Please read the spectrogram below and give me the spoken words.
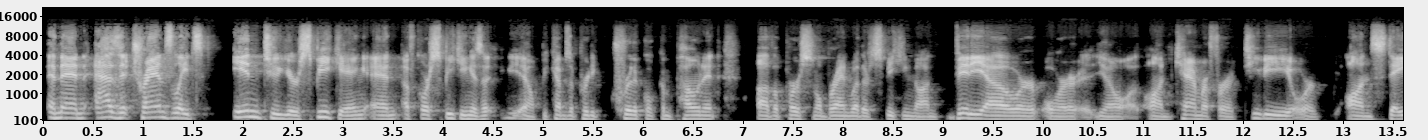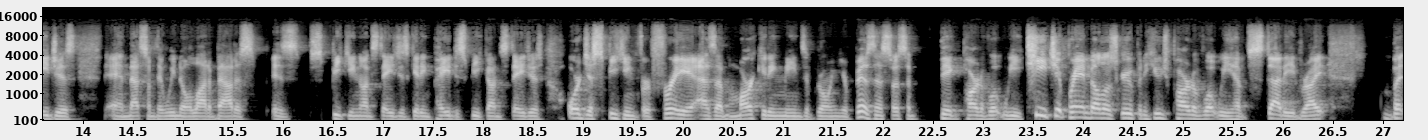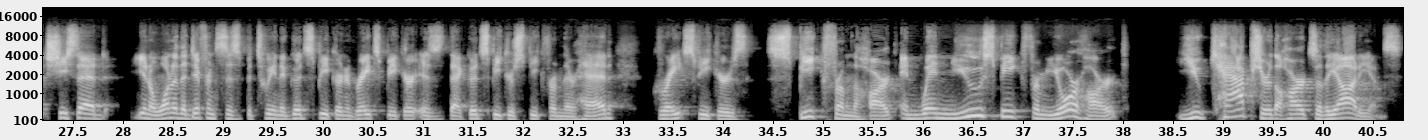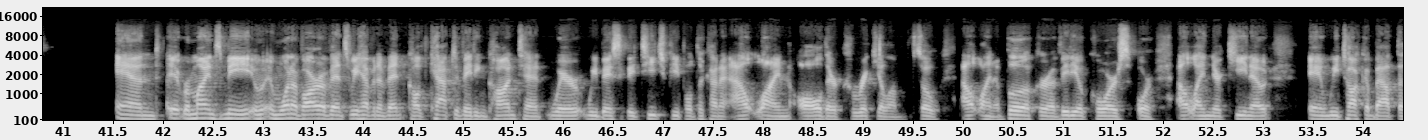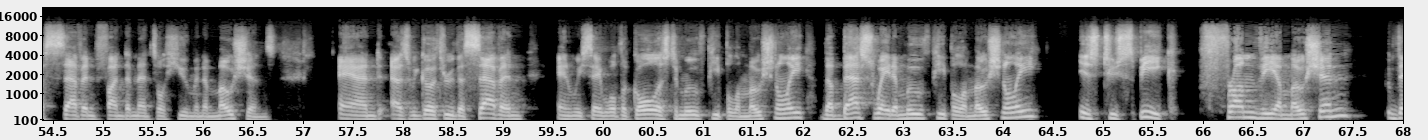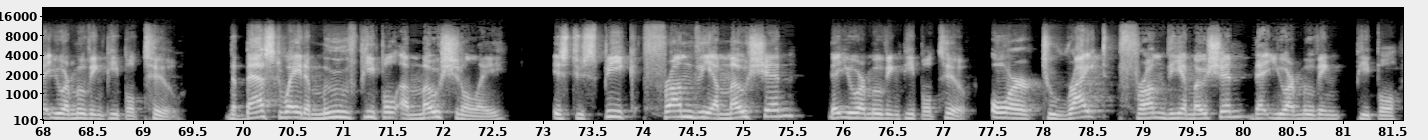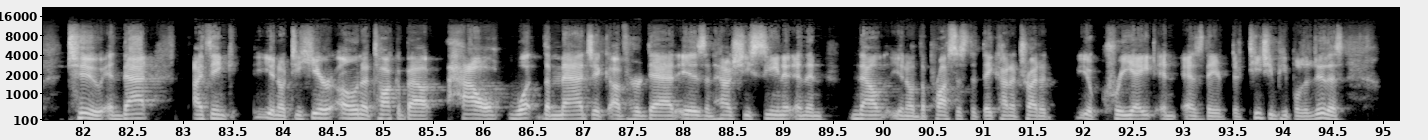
And then as it translates into your speaking and of course speaking is a you know becomes a pretty critical component of a personal brand whether it's speaking on video or or you know on camera for a tv or on stages and that's something we know a lot about is is speaking on stages getting paid to speak on stages or just speaking for free as a marketing means of growing your business. So it's a big part of what we teach at brand builders group and a huge part of what we have studied right? But she said you know one of the differences between a good speaker and a great speaker is that good speakers speak from their head great speakers speak from the heart and when you speak from your heart you capture the hearts of the audience and it reminds me in one of our events, we have an event called Captivating Content where we basically teach people to kind of outline all their curriculum. So, outline a book or a video course or outline their keynote. And we talk about the seven fundamental human emotions. And as we go through the seven, and we say, well, the goal is to move people emotionally. The best way to move people emotionally is to speak from the emotion that you are moving people to. The best way to move people emotionally is to speak from the emotion that you are moving people to, or to write from the emotion that you are moving people to. And that I think, you know, to hear Ona talk about how, what the magic of her dad is and how she's seen it. And then now, you know, the process that they kind of try to, you know, create and as they, they're teaching people to do this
